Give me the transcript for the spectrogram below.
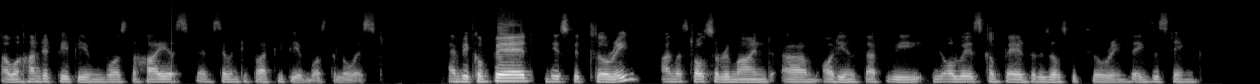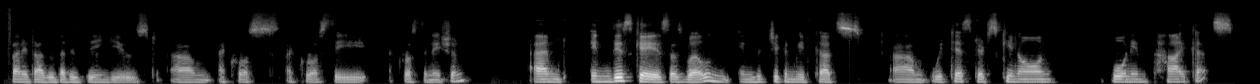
our 100 ppm was the highest, and 75 ppm was the lowest. And we compared this with chlorine, I must also remind um, audience that we we always compare the results with chlorine, the existing sanitizer that is being used um, across across the across the nation. And in this case as well, in the chicken meat cuts, um, we tested skin on, bone in thigh cuts,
